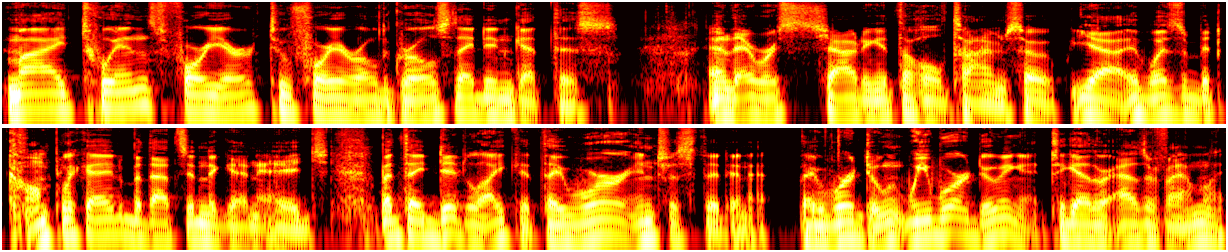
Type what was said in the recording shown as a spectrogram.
My twins, four year, two four year old girls, they didn't get this. And they were shouting it the whole time. So, yeah, it was a bit complicated, but that's in the again age. But they did like it. They were interested in it. They were doing, we were doing it together as a family.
